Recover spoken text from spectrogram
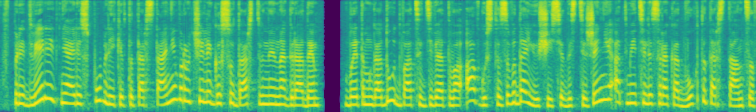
В преддверии Дня Республики в Татарстане вручили государственные награды. В этом году, 29 августа, за выдающиеся достижения отметили 42 татарстанцев.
